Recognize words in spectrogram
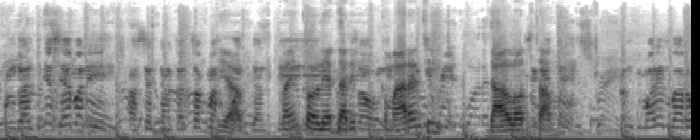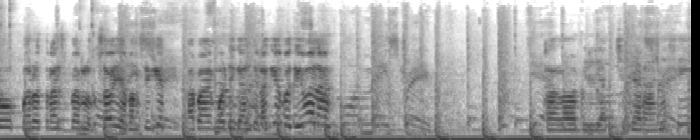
penggantinya siapa nih? Aset yang cocok lah ya buat ganti paling kalau lihat dari Luxo. kemarin sih Dalot sama kan kemarin baru baru transfer Luxo ya bang Sigit apa mau diganti lagi apa gimana Kalau dilihat cederanya sih,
